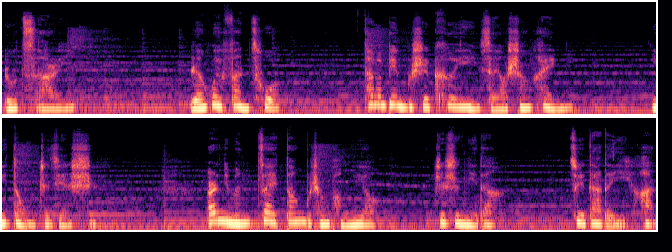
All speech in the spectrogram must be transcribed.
如此而已。人会犯错，他们并不是刻意想要伤害你，你懂这件事。而你们再当不成朋友，这是你的最大的遗憾。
